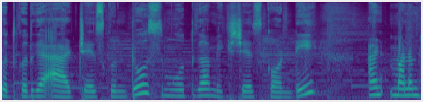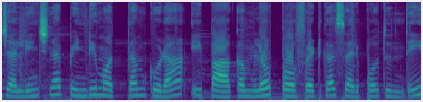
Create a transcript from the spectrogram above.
కొద్ది కొద్దిగా యాడ్ చేసుకుంటూ స్మూత్గా మిక్స్ చేసుకోండి. అండ్ మనం జల్లించిన పిండి మొత్తం కూడా ఈ పాకంలో పర్ఫెక్ట్గా సరిపోతుంది.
